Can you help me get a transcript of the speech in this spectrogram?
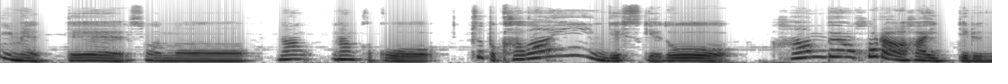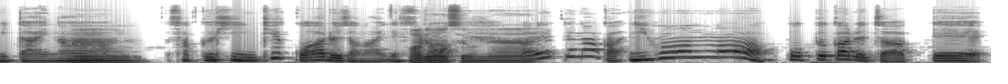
アニメって、その、なんなんかこう、ちょっと可愛いんですけど、半分ホラー入ってるみたいうなん作品結構あるじゃないですか。ありますよね。あれってなんか日本のポップカルチャーって、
